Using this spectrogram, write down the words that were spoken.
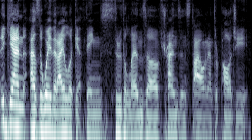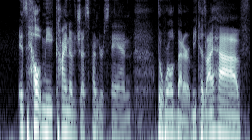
again as the way that i look at things through the lens of trends and style and anthropology it's helped me kind of just understand the world better because i have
